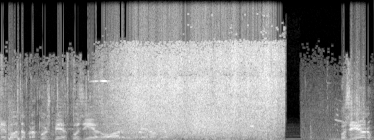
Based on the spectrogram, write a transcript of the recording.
Levanta para cuspir, cozinheiro. Hora do treinamento. Cozinheiro!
